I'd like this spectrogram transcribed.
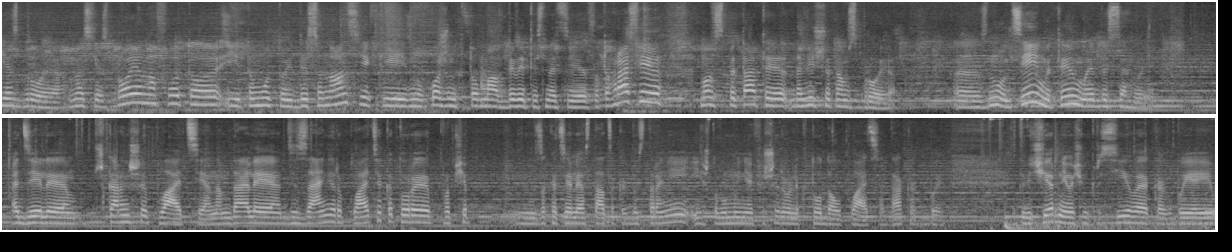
є зброя. У нас є зброя на фото, і тому той дисонанс, який ну кожен, хто мав дивитись на ці фотографії, мав спитати, навіщо там зброя. Е, Ну, цієї мети ми досягли. Одели шикарнейшие платья. Нам дали дизайнеры платья, которые вообще м, захотели остаться как бы в стороне, и чтобы мы не афишировали, кто дал платье, да, как бы. Это вечернее, очень красивое, как бы и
